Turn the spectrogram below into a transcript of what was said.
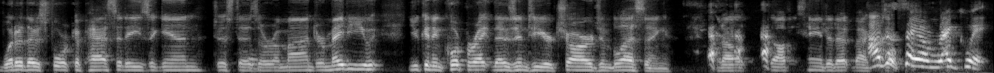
what are those four capacities again? Just as a reminder, maybe you you can incorporate those into your charge and blessing. But I'll, I'll just hand it up back. I'll just say them right quick.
